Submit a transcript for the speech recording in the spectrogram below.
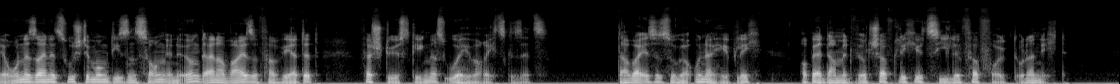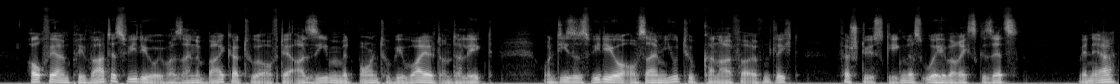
der ohne seine Zustimmung diesen Song in irgendeiner Weise verwertet, verstößt gegen das Urheberrechtsgesetz. Dabei ist es sogar unerheblich, ob er damit wirtschaftliche Ziele verfolgt oder nicht. Auch wer ein privates Video über seine Bikertour auf der A7 mit Born to be Wild unterlegt, und dieses Video auf seinem YouTube-Kanal veröffentlicht, verstößt gegen das Urheberrechtsgesetz, wenn er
